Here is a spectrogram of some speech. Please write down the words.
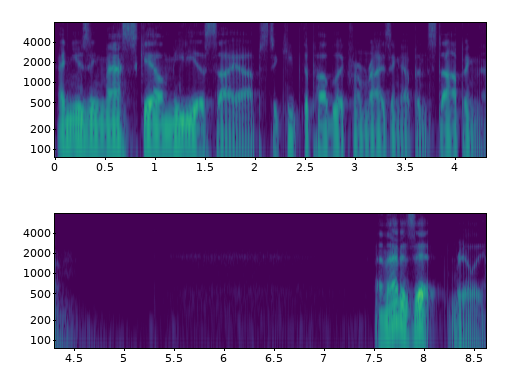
and using mass scale media psyops to keep the public from rising up and stopping them. And that is it, really.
